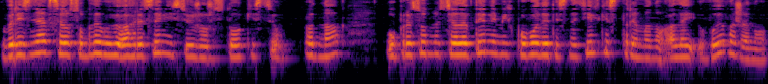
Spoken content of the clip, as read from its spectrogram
вирізнявся особливою агресивністю і жорстокістю, однак у присутності Алевтини міг поводитись не тільки стримано, але й виважено,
